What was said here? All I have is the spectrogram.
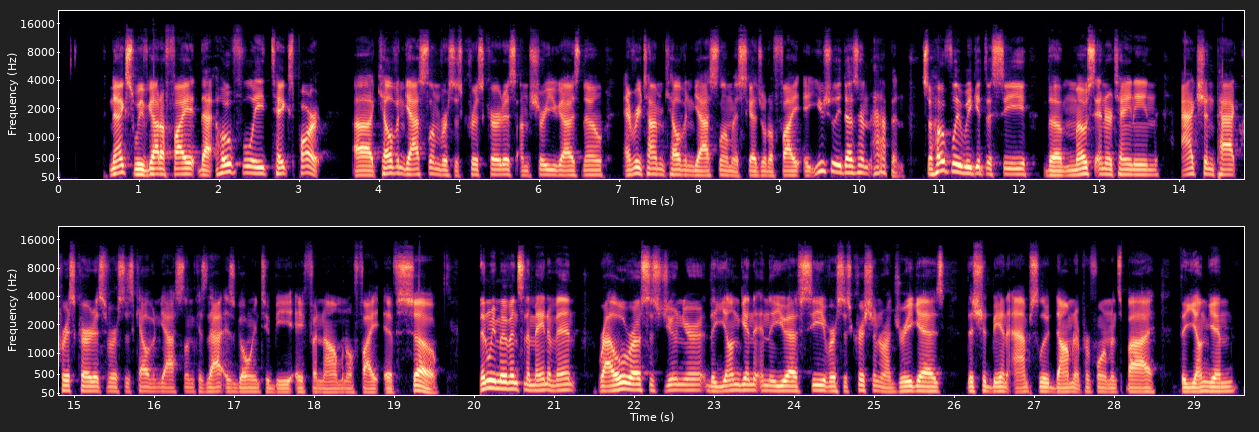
Next, we've got a fight that hopefully takes part. Uh, Kelvin Gastelum versus Chris Curtis. I'm sure you guys know every time Kelvin Gastelum is scheduled to fight, it usually doesn't happen. So hopefully we get to see the most entertaining, action-packed Chris Curtis versus Kelvin Gastelum because that is going to be a phenomenal fight. If so, then we move into the main event: Raul Rosas Jr., the youngin in the UFC versus Christian Rodriguez. This should be an absolute dominant performance by the youngin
